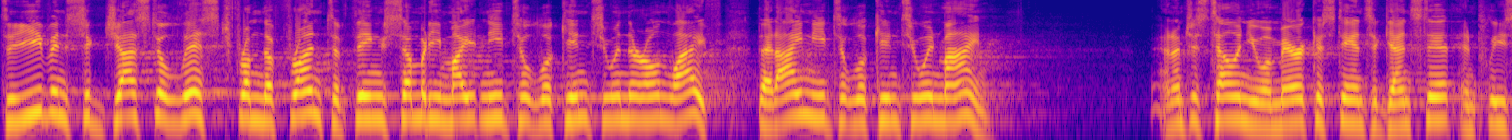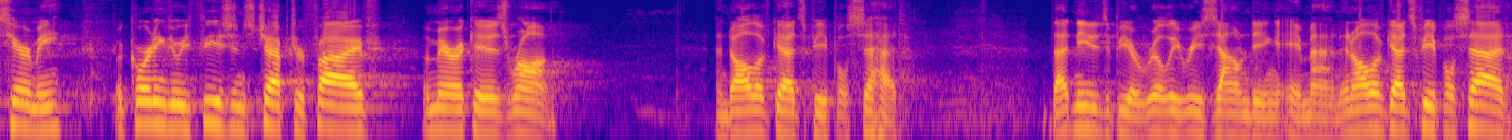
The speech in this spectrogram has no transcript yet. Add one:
to even suggest a list from the front of things somebody might need to look into in their own life that I need to look into in mine. And I'm just telling you, America stands against it, and please hear me. According to Ephesians chapter 5, America is wrong. And all of God's people said, that needed to be a really resounding amen. And all of God's people said.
